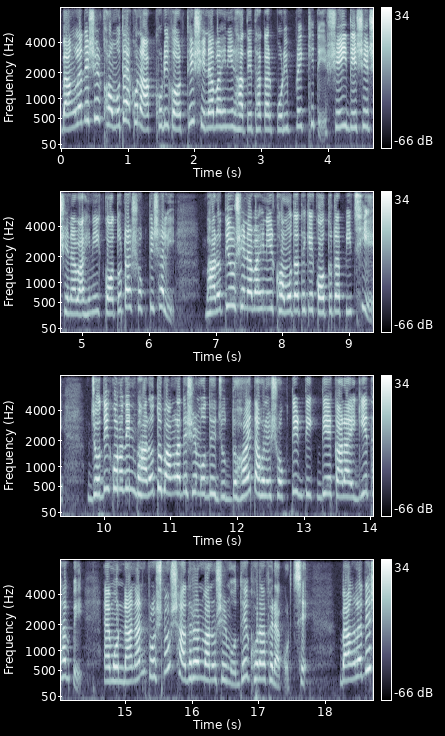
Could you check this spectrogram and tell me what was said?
বাংলাদেশের ক্ষমতা এখন আক্ষরিক অর্থে সেনাবাহিনীর হাতে থাকার পরিপ্রেক্ষিতে সেই দেশের সেনাবাহিনী কতটা শক্তিশালী, ভারতীয় সেনাবাহিনীর ক্ষমতা থেকে কতটা পিছিয়ে, যদি কোনোদিন ভারত ও বাংলাদেশের মধ্যে যুদ্ধ হয় তাহলে শক্তির দিক দিয়ে কারা এগিয়ে থাকবে, এমন নানান প্রশ্ন সাধারণ মানুষের মধ্যে ঘোরাফেরা করছে। বাংলাদেশ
